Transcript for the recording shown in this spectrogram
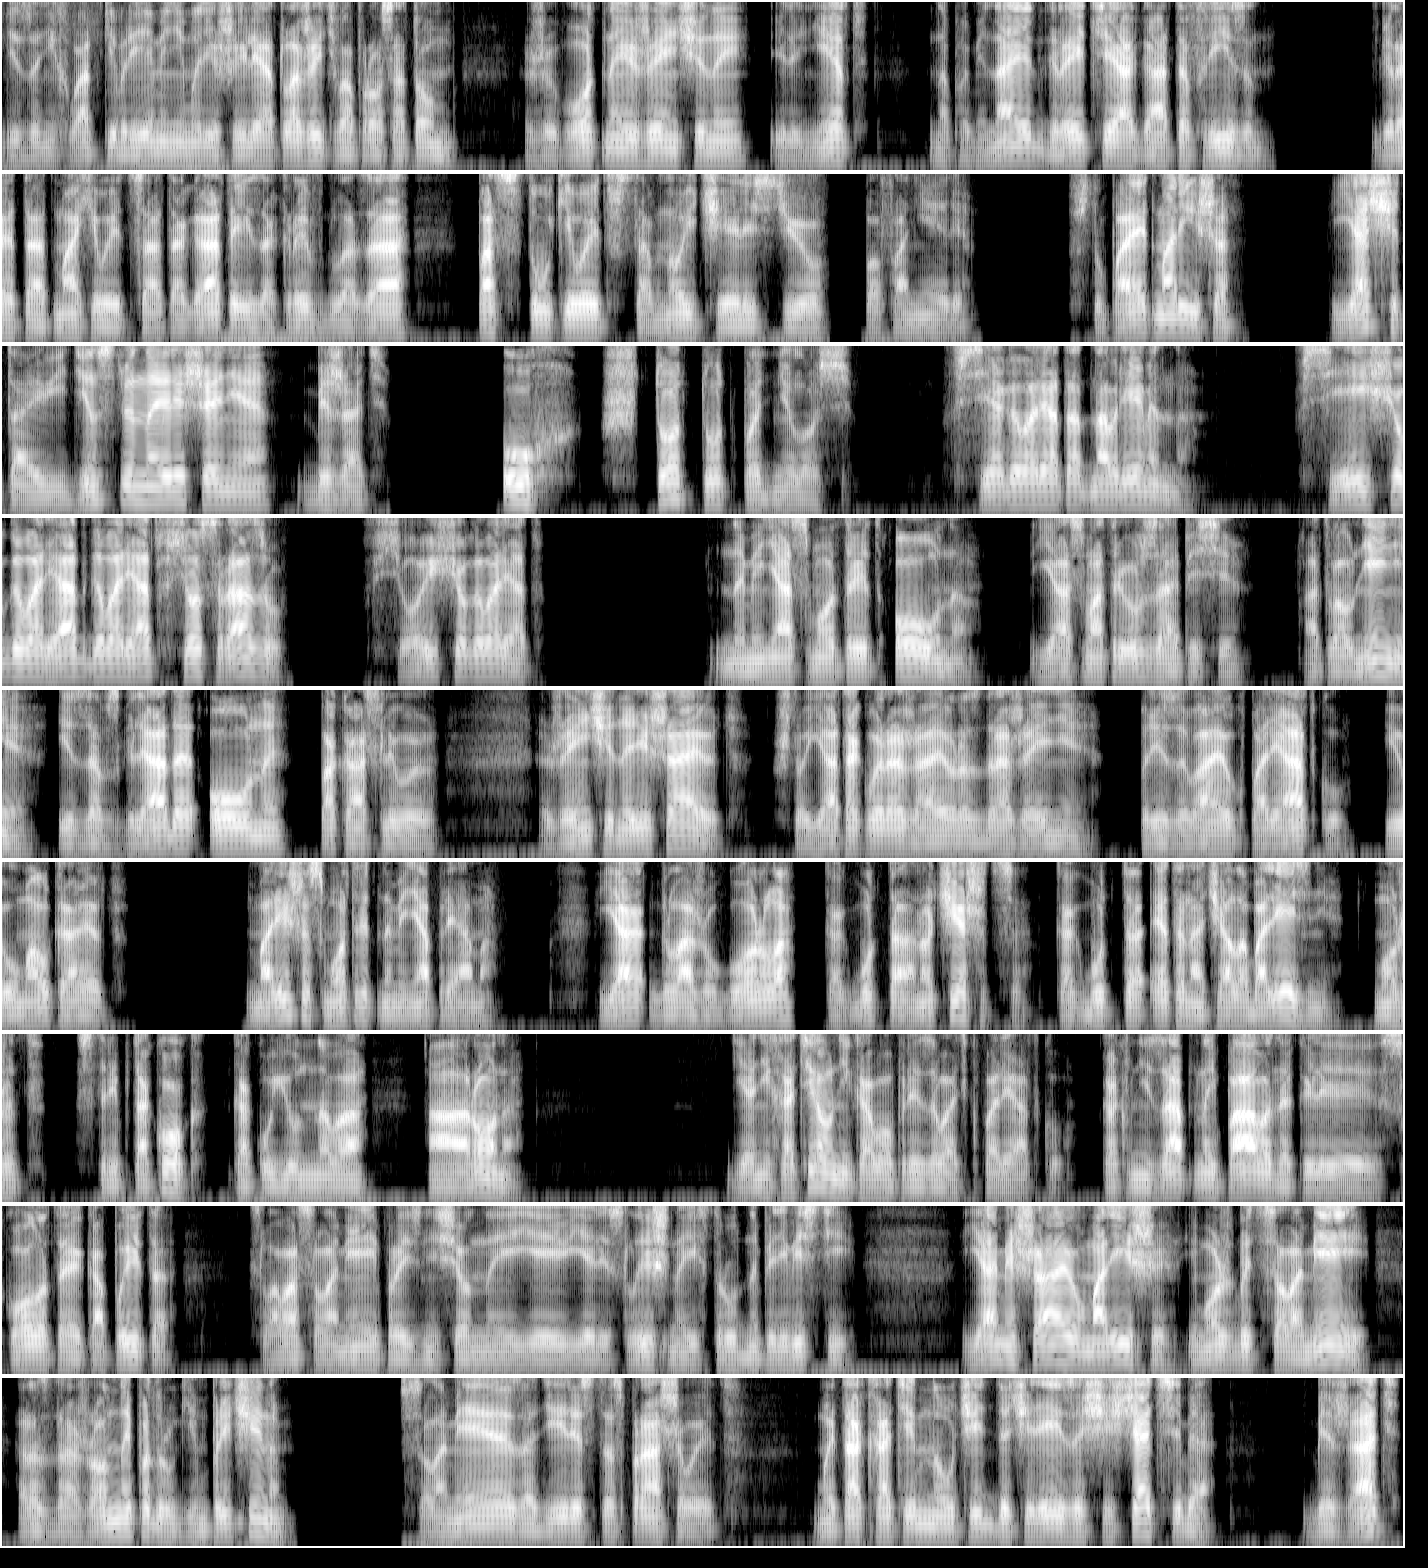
Из-за нехватки времени мы решили отложить вопрос о том, животные женщины или нет, напоминает Гретте Агата Фризен. Грета отмахивается от Агаты и, закрыв глаза, постукивает вставной челюстью по фанере. Вступает Мариша. Я считаю, единственное решение — бежать. Ух, что тут поднялось! Все говорят одновременно. Все еще говорят, говорят все сразу. Все еще говорят. На меня смотрит Оуна. Я смотрю в записи. От волнения из-за взгляда Оуны покашливаю. Женщины решают, что я так выражаю раздражение, призываю к порядку и умолкают. Мариша смотрит на меня прямо. Я глажу горло, как будто оно чешется, как будто это начало болезни, может, стриптокок, как у юного Аарона. Я не хотел никого призывать к порядку, как внезапный паводок или сколотое копыто. Слова Соломеи, произнесенные ею еле слышно, их трудно перевести. Я мешаю Марише и, может быть, Соломеи, раздраженной по другим причинам. Соломея задиристо спрашивает. «Мы так хотим научить дочерей защищать себя. Бежать?»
